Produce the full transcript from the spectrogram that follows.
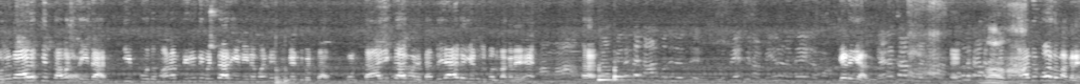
ஒரு நேரத்தில் தவறு செய்தார். இப்போது மனம் திரிந்து விட்டார் என்னிடம் மன்னிப்பு கேட்டு விட்டார். உன் தாய்க்காக ஒரு தந்தையாக எடுத்துக்கொள் மகளே. கிடையாது. அது போதும் மகளே.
